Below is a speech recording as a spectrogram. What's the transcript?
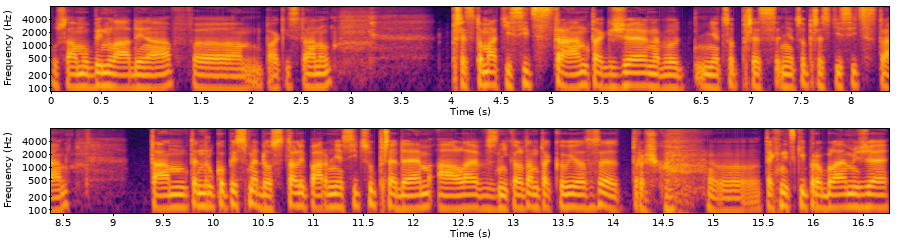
Usámu bin Ládina v uh, Pakistánu. Přesto má tisíc strán, takže, nebo něco přes, něco přes tisíc strán. Tam ten rukopis jsme dostali pár měsíců předem, ale vznikal tam takový zase trošku eh, technický problém, že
